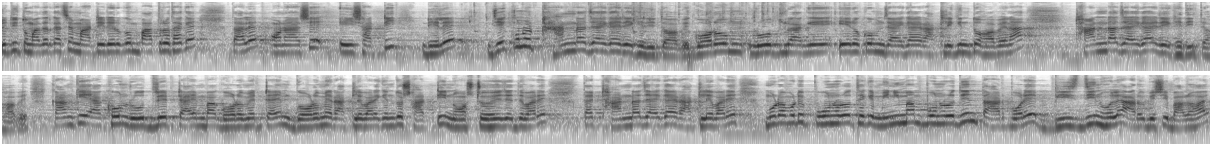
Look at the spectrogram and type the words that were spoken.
যদি তোমাদের কাছে মাটির এরকম পাত্র থাকে, তাহলে অনায়াসে এই সারটি ঢেলে যে কোনো ঠান্ডা জায়গায় রেখে দিতে হবে। গরম রোদ লাগে, এরকম জায়গায় রাখলে কিন্তু হবে না। ঠান্ডা জায়গায় রেখে দিতে হবে। কারণ কি এখন রৌদ্রের টাইম বা গরমের টাইম গরমে রাখলে পারে কিন্তু সারটি নষ্ট হয়ে যেতে পারে। তাই ঠান্ডা জায়গায় রাখলে পারে মোটামুটি পনেরো থেকে মিনিমাম পনেরো দিন, তারপরে বিশ দিন হলে আরও বেশি ভালো হয়।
